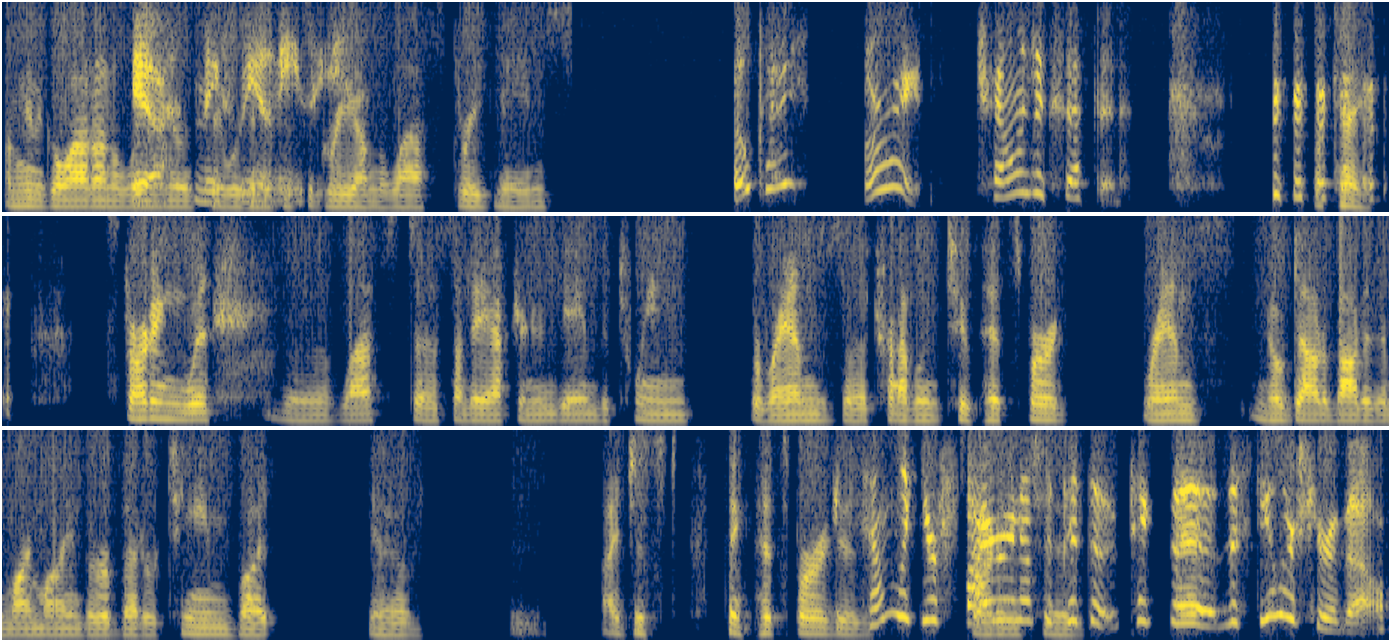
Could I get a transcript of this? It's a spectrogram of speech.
I'm going to go out on a limb Yeah, here and say we're going to disagree on the last three games. Okay. All right. Challenge accepted. Okay. Starting with the last uh, Sunday afternoon game between the Rams uh, traveling to Pittsburgh. Rams, no doubt about it in my mind, they're a better team, but you know, I just think Pittsburgh it is. sounds like you're firing up to, to pick the, pick the the Steelers here, though.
